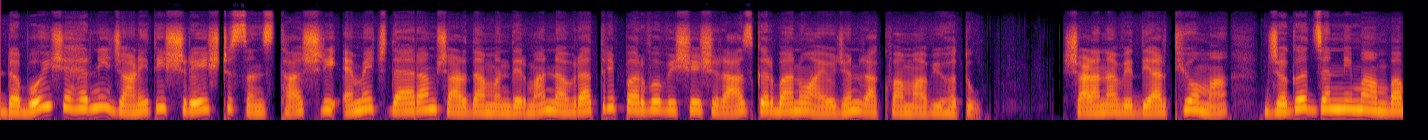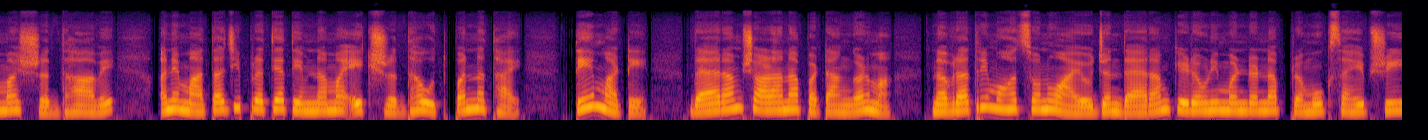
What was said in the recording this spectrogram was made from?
ડભોઈ શહેરની જાણીતી શ્રેષ્ઠ સંસ્થા શ્રી એમ એચ દયારામ શારદા મંદિરમાં નવરાત્રિ પર્વ વિશેષ રાસ ગરબાનું આયોજન રાખવામાં આવ્યું હતું. શાળાના વિદ્યાર્થીઓમાં જગતજનનીમાં અંબામાં શ્રદ્ધા આવે અને માતાજી પ્રત્યે તેમનામાં એક શ્રદ્ધા ઉત્પન્ન થાય તે માટે દયારામ શાળાના પટાંગણમાં નવરાત્રિ મહોત્સવનું આયોજન દયારામ કેળવણી મંડળના પ્રમુખ સાહેબ શ્રી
